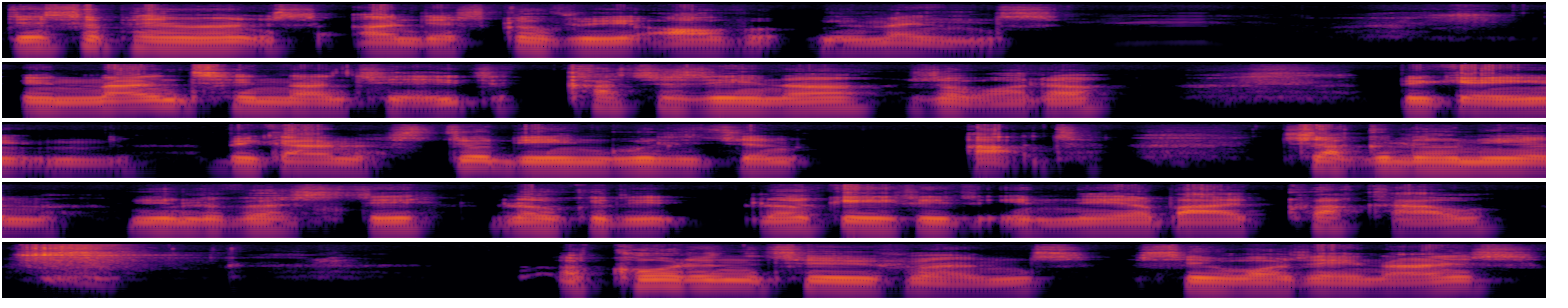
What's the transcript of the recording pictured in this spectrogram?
Disappearance and discovery of remains. In 1998, Katarzyna Zowada began, began studying religion at Jagiellonian University, located, located in nearby Krakow. According to friends, she was a nice,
